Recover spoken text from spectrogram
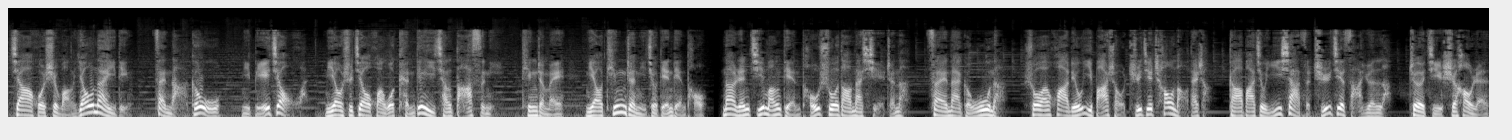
家伙是往腰那一顶，在哪个屋？你别叫唤，你要是叫唤，我肯定一枪打死你。听着没？你要听着，你就点点头。那人急忙点头说道：“那写着呢，在那个屋呢。”说完话，刘一把手直接抄脑袋上，嘎巴就一下子直接砸晕了。这几十号人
